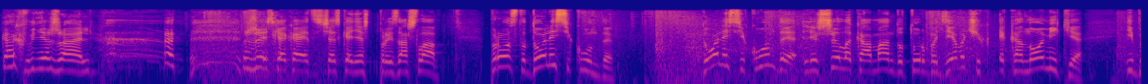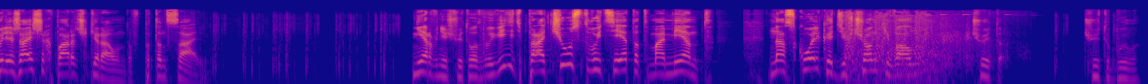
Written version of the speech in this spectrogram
как мне жаль. Жесть какая-то сейчас, конечно, произошла. Просто доля секунды. Доля секунды лишила команду турбо-девочек экономики и ближайших парочки раундов. Потенциально. Нервничают. Вот вы видите? Прочувствуйте этот момент. Насколько девчонки волнуют. Что это? Что это было?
